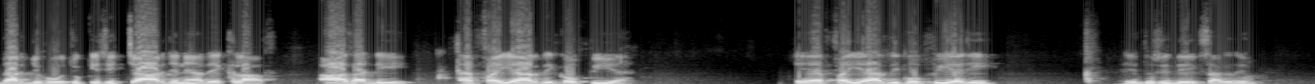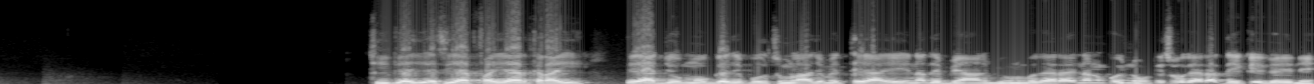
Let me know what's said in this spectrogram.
ਦਰਜ ਹੋ ਚੁੱਕੀ ਸੀ ਚਾਰ ਜਣਿਆਂ ਦੇ ਖਿਲਾਫ। ਆ ਸਾਡੀ ਐਫ ਆਈ ਆਰ ਦੀ ਕਾਪੀ ਹੈ। ਇਹ ਐਫ ਆਈ ਆਰ ਦੀ ਕਾਪੀ ਹੈ ਜੀ। ਇਹ ਤੁਸੀਂ ਦੇਖ ਸਕਦੇ ਹੋ। ਠੀਕ ਹੈ ਜੀ, ਅਸੀਂ ਐਫ ਆਈ ਆਰ ਕਰਾਈ ਤੇ ਅੱਜ ਉਹ ਮੋਗਾ ਦੇ ਪੁਲਿਸ ਮੁਲਾਜ਼ਮ ਇੱਥੇ ਆਏ, ਇਹਨਾਂ ਦੇ ਬਿਆਨ ਬਿਊਨ ਵਗੈਰਾ, ਇਹਨਾਂ ਨੂੰ ਕੋਈ ਨੋਟਿਸ ਵਗੈਰਾ ਦੇ ਕੇ ਗਏ ਨੇ।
